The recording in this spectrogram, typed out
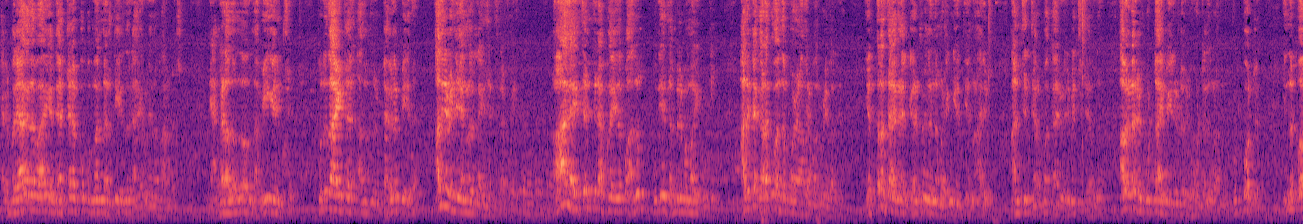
പരമ്പരാഗതമായി എന്റെ അച്ഛനപ്പൂപ്പന്മാർ നടത്തിയിരുന്ന ഒരു ആയുർവേദ ഫാർമസി. ഞങ്ങളതൊന്ന് നവീകരിച്ച് പുതുതായിട്ട് അതൊന്ന് ഡെവലപ്പ് ചെയ്ത് അതിനുവേണ്ടി ഒരു ലൈസൻസിന് അപ്ലൈ ചെയ്തു. ആ ലൈസൻസിന് അപ്ലൈ ചെയ്തപ്പോൾ അതും പുതിയ സംരംഭമായി കൂട്ടി. അതിന്റെ കണക്ക് വന്നപ്പോഴാണ് അവർ മറുപടി പറഞ്ഞത്. എത്ര സ്ഥലങ്ങളിൽ ഗൾഫിൽ നിന്ന് മടങ്ങിയെത്തിയ നാലും അഞ്ചും ചെറുപ്പക്കാർ ഒരുമിച്ച് ചേർന്ന് അവരുടെ ഒരു കൂട്ടായ്മയിലുള്ള ഒരു ഹോട്ടൽ നടന്നു ഫുഡ് കോർട്ട് ഇന്നിപ്പോ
